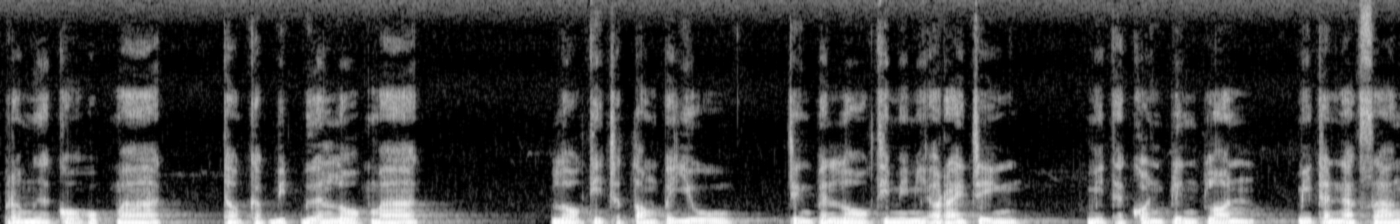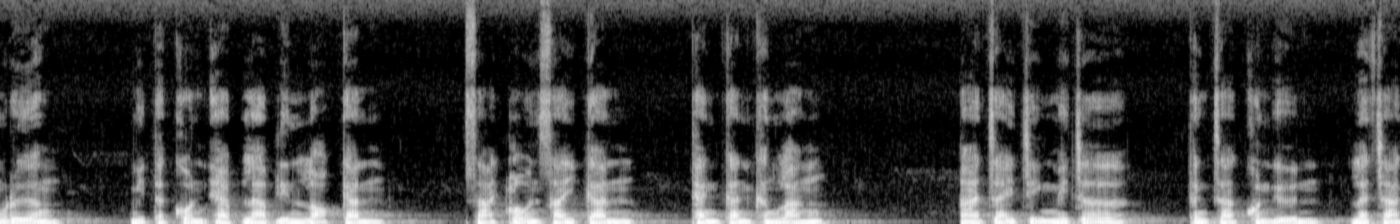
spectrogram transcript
เพราะเมื่อโกหกมาก เท่ากับบิดเบือนโลกมาก โลกที่จะต้องไปอยู่ จึงเป็นโลกที่ไม่มีอะไรจริง มีแต่คนปลิ้นปล้อนมีแต่นักสร้างเรื่อง มีแต่คนแอบลาบลิ้นหลอกกัน สาดโคลนใส่กัน แทงกันข้างหลัง หาใจจริงไม่เจอ ทั้งจากคนอื่นและจาก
